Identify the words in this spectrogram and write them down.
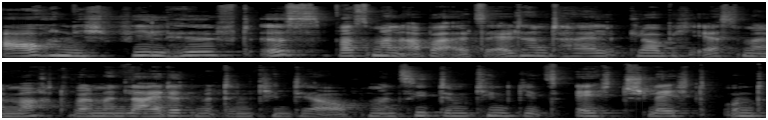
auch nicht viel hilft, ist, was man aber als Elternteil, glaube ich, erstmal macht, weil man leidet mit dem Kind ja auch. Man sieht, dem Kind geht es echt schlecht und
